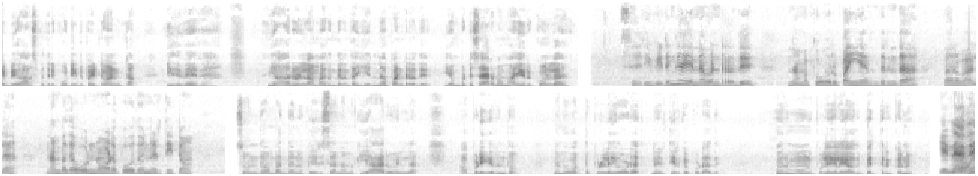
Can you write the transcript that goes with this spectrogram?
எப்படியோ ஆஸ்பத்திரி கூட்டிட்டு போயிட்டு வந்துட்டான். இதுவே யாரும் இல்லாம இருந்திருந்தா என்ன பண்றது? எம்பிட்டு சிரமமாயி இருக்கும்ல. சரி விடுங்க என்ன பண்ணுறது நமக்கும் ஒரு பையன் இருந்திருந்தா பரவாயில்ல. நம்ம தான் ஒன்னோட போதும்னு நிறுத்திட்டோம். சொந்தம் பந்தம்னு பெருசா நமக்கு யாரும் இல்ல. அப்படி இருந்தோம். நம்ம ஒத்த பிள்ளையோட நிறுத்தி இருக்க கூடாது. ஒரு மூணு பிள்ளைகளையாவது பெத்திருக்கணும் என்னது?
